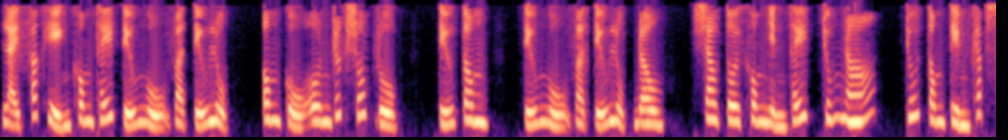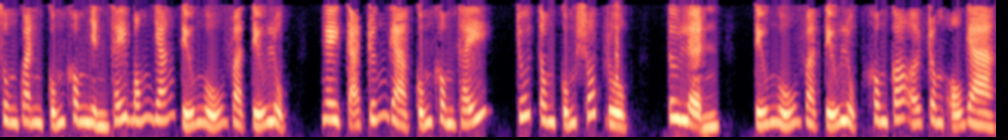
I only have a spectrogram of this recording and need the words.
lại phát hiện không thấy tiểu ngũ và tiểu lục, ông cụ ôn rất sốt ruột, tiểu tông, tiểu ngũ và tiểu lục đâu, sao tôi không nhìn thấy chúng nó, chú Tông tìm khắp xung quanh cũng không nhìn thấy bóng dáng tiểu ngũ và tiểu lục, ngay cả trứng gà cũng không thấy, chú Tông cũng sốt ruột, tư lệnh, tiểu ngũ và tiểu lục không có ở trong ổ gà,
